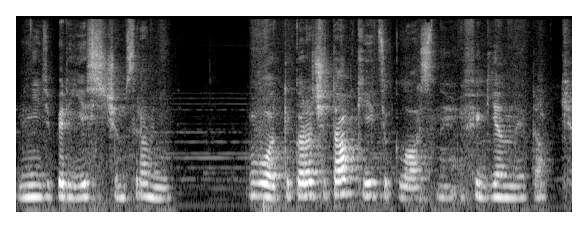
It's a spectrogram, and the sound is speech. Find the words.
Мне теперь есть с чем сравнить. Вот, и, короче, тапки эти классные, офигенные тапки.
